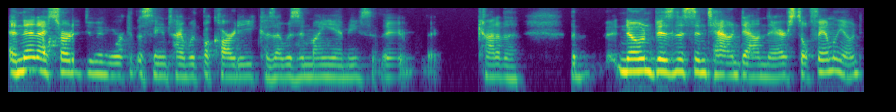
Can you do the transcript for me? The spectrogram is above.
And then I started doing work at the same time with Bacardi because I was in Miami. So they're, they're kind of a the known business in town down there, still family owned,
